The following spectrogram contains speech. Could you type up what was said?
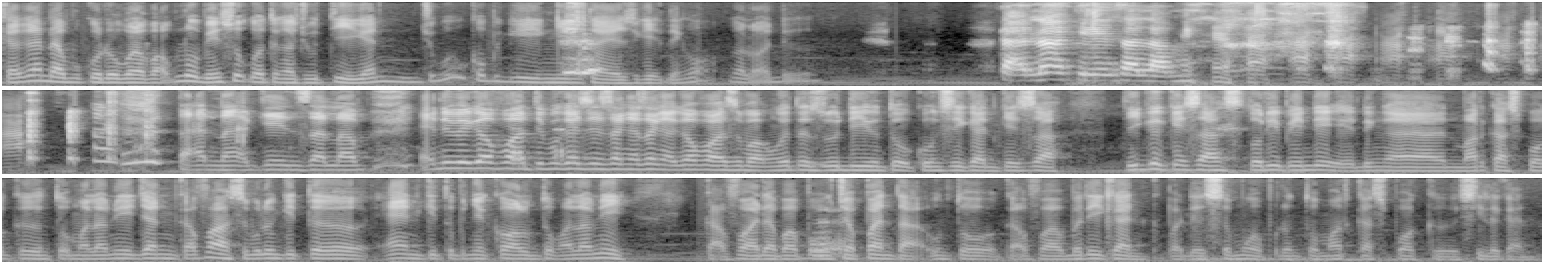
Sekarang dah pukul 12.40 Besok kau tengah cuti kan? Cuba kau pergi ngintai sikit Tengok kalau ada. Tak nak kirim salam. Tak nak Ken salam. Anyway Gafar Terima kasih sangat-sangat Gafar Sebab kata sudi untuk kongsikan kisah. Tiga kisah story pendek Dengan Markas Poker untuk malam ni. Jan Gafar sebelum kita End kita punya call untuk malam ni Kak Fah ada apa-apa ucapan tak Untuk Kak Fah berikan Kepada semua penonton Markas Poker Silakan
